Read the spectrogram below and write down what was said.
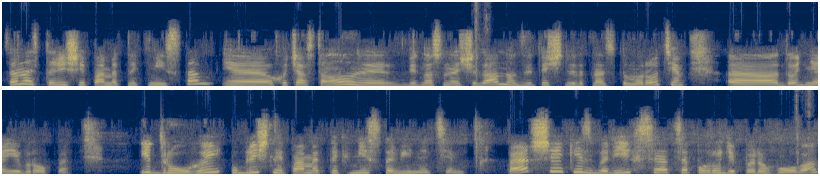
Це найстаріший пам'ятник міста, е, хоча встановлений відносно нещодавно, у 2019 році, е, до Дня Європи. І другий публічний пам'ятник міста Вінниці. Перший, який зберігся, це погруді Пирогова.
